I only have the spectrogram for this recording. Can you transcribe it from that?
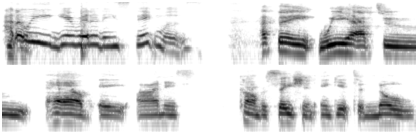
How do we get rid of these stigmas? I think we have to have a honest conversation and get to know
